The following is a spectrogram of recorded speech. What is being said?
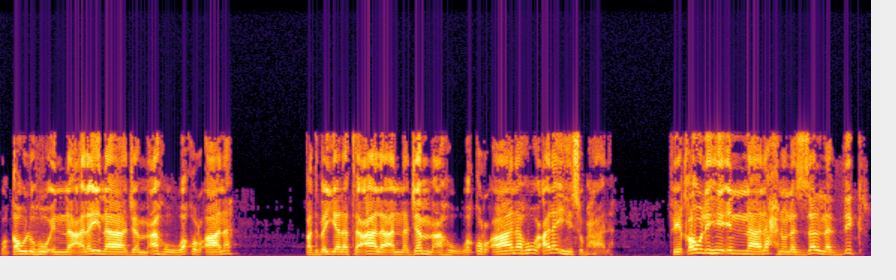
وقوله إن علينا جمعه وقرآنه قد بين تعالى أن جمعه وقرآنه عليه سبحانه. في قوله إنا نحن نزلنا الذكر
